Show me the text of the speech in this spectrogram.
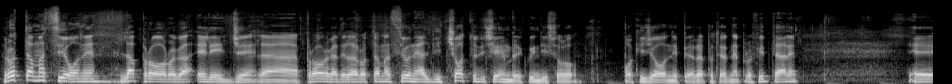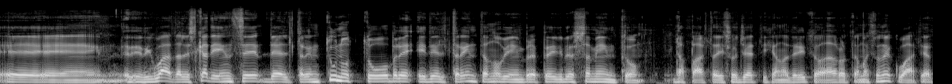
Rottamazione, la proroga e legge. La proroga della rottamazione al 18 dicembre, quindi solo pochi giorni per poterne approfittare, eh, eh, riguarda le scadenze del 31 ottobre e del 30 novembre per il versamento da parte dei soggetti che hanno aderito alla rottamazione quater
